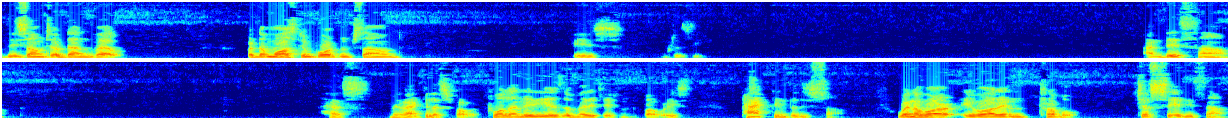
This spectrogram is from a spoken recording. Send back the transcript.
these sounds have done well. But the most important sound is Brzee. And this sound has miraculous power. 1200 years of meditation power is packed into this sound. Whenever you are in trouble, just say this sound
